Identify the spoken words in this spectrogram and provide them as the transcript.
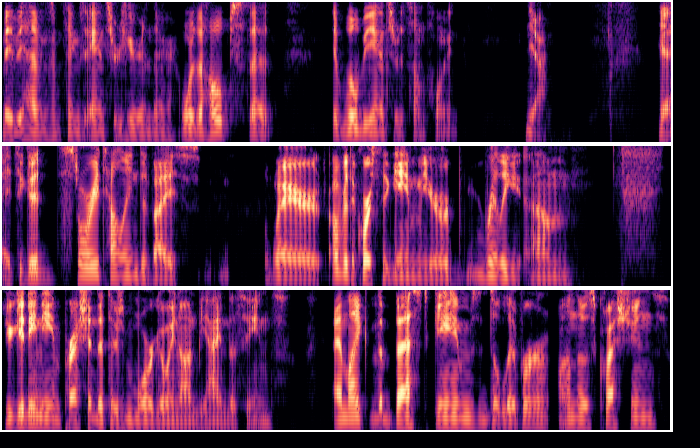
maybe having some things answered here and there, or the hopes that it will be answered at some point. Yeah, Yeah, it's a good storytelling device where over the course of the game you're really um you're getting the impression that there's more going on behind the scenes. And like the best games deliver on those questions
